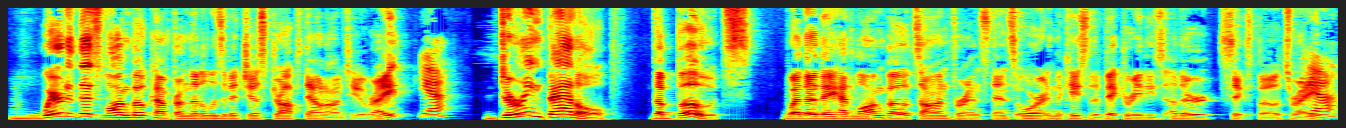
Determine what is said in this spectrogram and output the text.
where did this longboat come from that Elizabeth just drops down onto, right? Yeah. During battle, the boats whether they had longboats on, for instance, or in the case of the Victory, these other six boats, right? Yeah.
